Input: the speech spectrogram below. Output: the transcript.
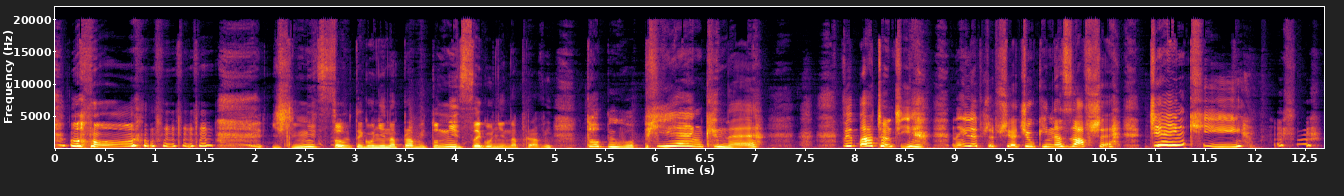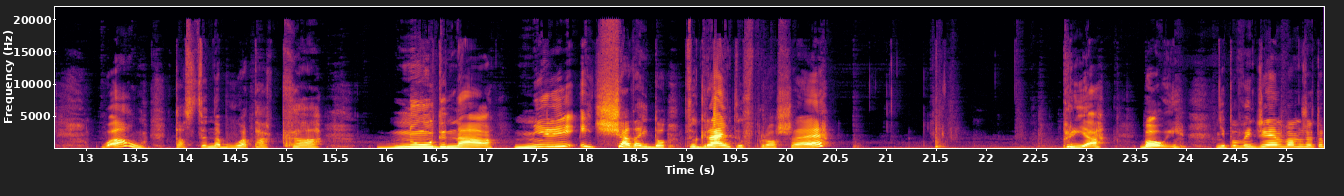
Jeśli nic tego nie naprawi, to nic tego nie naprawi. To było piękne. Wybaczam ci, najlepsze przyjaciółki na zawsze. Dzięki. Wow, ta scena była taka nudna. Mili, idź siadaj do wygrańców, proszę. Priya, Bowie. Nie powiedziałem wam, że to.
